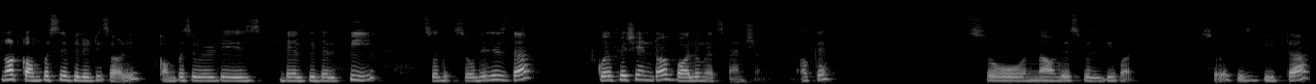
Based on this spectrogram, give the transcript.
not compressibility sorry. Compressibility is del del p. So so this is the coefficient of volume expansion okay? So now this will be what? So this is beta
